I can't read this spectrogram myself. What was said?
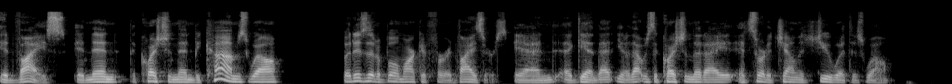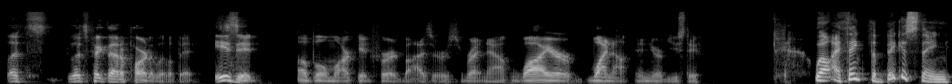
advice. And then the question then becomes, well, but is it a bull market for advisors? And again, that you know that was the question that I had sort of challenged you with as well. Let's let's pick that apart a little bit. Is it a bull market for advisors right now? Why or why not, in your view, Steve? Well, I think the biggest thing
